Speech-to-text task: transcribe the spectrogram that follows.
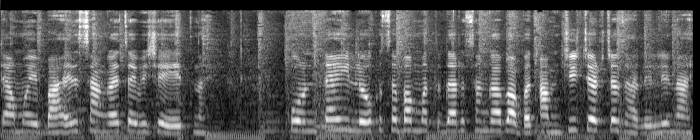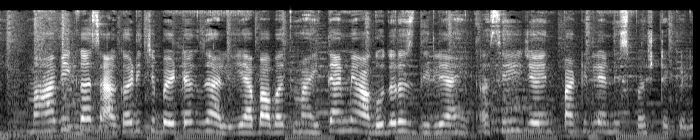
त्यामुळे बाहेर सांगायचा विषय येत नाही. कोणत्याही लोकसभा मतदारसंघाबाबत आमची चर्चा झालेली नाही. महाविकास आघाडीची बैठक झाली याबाबत माहिती आम्ही अगोदरच दिली आहे असेही जयंत पाटील यांनी स्पष्ट केले.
